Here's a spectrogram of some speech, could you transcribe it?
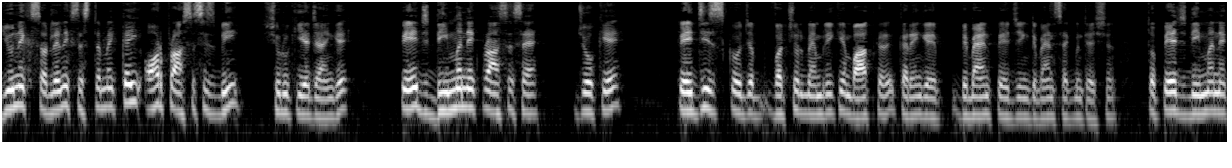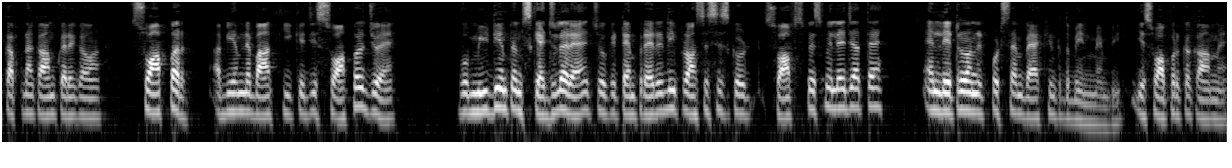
یونکس اور لینکس سسٹم میں کئی اور پروسیسز بھی شروع کیے جائیں گے پیج ڈیمن ایک پروسیس ہے جو کہ پیجز کو جب ورچوئل میموری کی ہم بات کریں گے ڈیمانڈ پیجنگ ڈیمانڈ سیگمنٹیشن تو پیج ڈیمن ایک اپنا کام کرے گا وہاں سواپر ابھی ہم نے بات کی کہ جی سواپر جو ہے وہ میڈیم ٹرم اسکیجولر ہے جو کہ ٹیمپرریلی پروسیسز کو سواپ اسپیس میں لے جاتا ہے and later on it puts back in main memory یہ سواپر کا کام ہے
